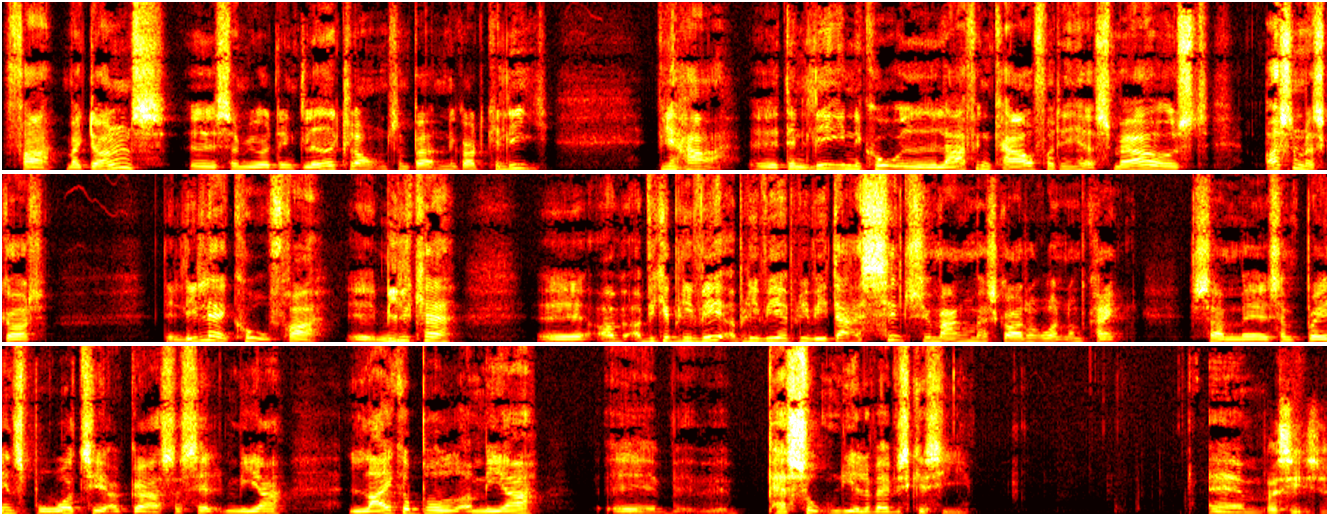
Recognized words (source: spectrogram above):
fra McDonald's, øh, som jo er den glade klovn, som børnene godt kan lide. Vi har øh, den leende koede Laughing Cow fra det her smøreost, også en maskot. Den lille ko fra øh, Milka, øh, og, og vi kan blive ved og blive ved og blive ved. Der er sindssygt mange maskotter rundt omkring, som, øh, som brands bruger til at gøre sig selv mere likable og mere øh, personlig, eller hvad vi skal sige. Um, Præcis, ja.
